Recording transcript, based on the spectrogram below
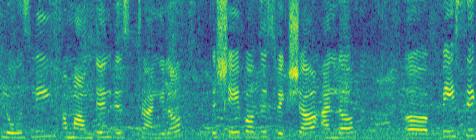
closely, a mountain is triangular. The shape of this rickshaw and the uh, basic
